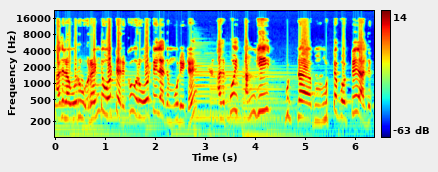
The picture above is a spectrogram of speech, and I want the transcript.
அதுல ஒரு ரெண்டு ஓட்டை இருக்கும் ஒரு ஓட்டையில அதை மூடிட்டு அது போய் தங்கி முட்டை முட்டை போட்டு அது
